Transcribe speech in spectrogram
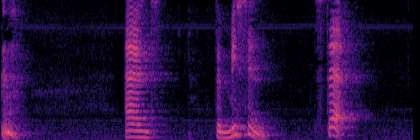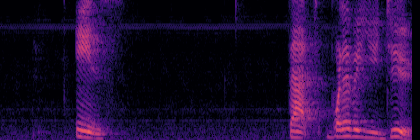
and the missing step is that whatever you do,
